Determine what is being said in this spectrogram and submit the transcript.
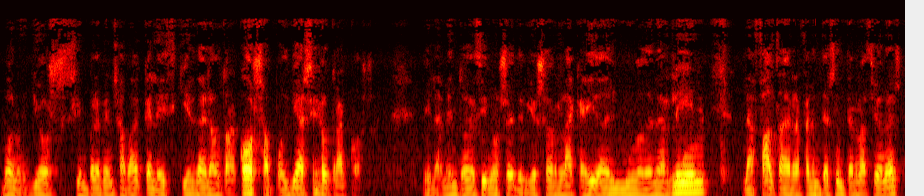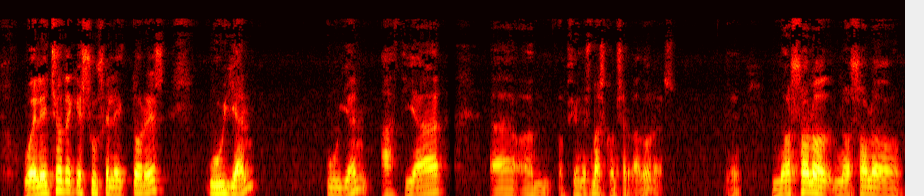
Bueno, yo siempre pensaba que la izquierda era otra cosa, podía ser otra cosa. Y lamento decir, no sé, debió ser la caída del muro de Berlín, la falta de referentes internacionales o el hecho de que sus electores huyan, huyan hacia uh, um, opciones más conservadoras. ¿eh? No solo, no solo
